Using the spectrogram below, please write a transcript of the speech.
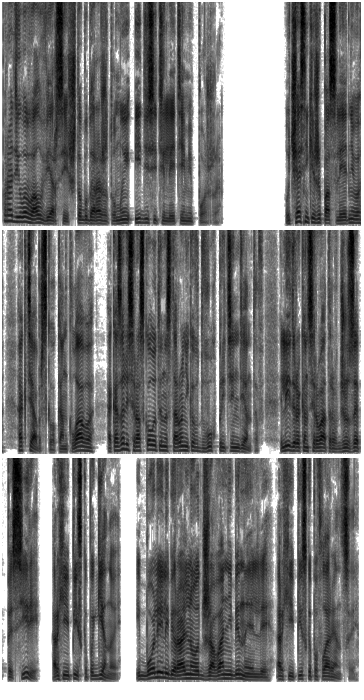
породила вал версий, что будоражит умы и десятилетиями позже. Участники же последнего, Октябрьского конклава, оказались расколоты на сторонников двух претендентов — лидера консерваторов Джузеппе Сири, архиепископа Генуи, и более либерального Джованни Бинелли, архиепископа Флоренции.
